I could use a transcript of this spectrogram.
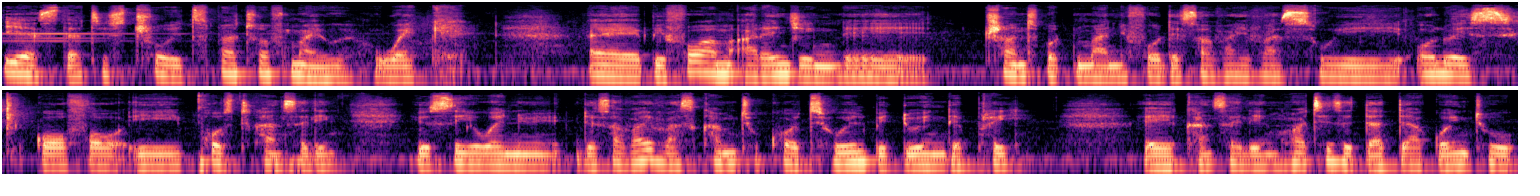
Yes, that is true. It's part of my work. Uh, before I'm arranging the transport money for the survivors, we always go for a post counseling. You see, when the survivors come to court, we'll be doing the pre uh, counseling. What is it that they are going to,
